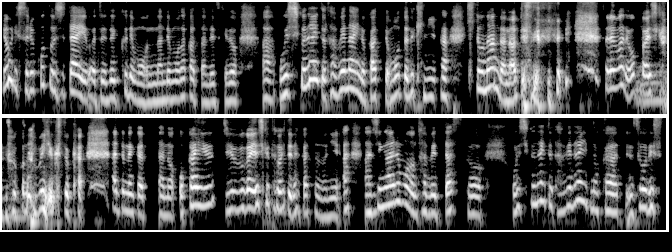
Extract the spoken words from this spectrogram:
料理すること自体は全然苦でも何でもなかったんですけどあ美味しくないと食べないのかって思った時にあ人なんだなってそれまでおっぱいしか粉ミルクとかあとなんかあのおかゆ十分がゆしか食べてなかったのにあ味があるものを食べ出すと美味しくないと食べないのかってそうです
